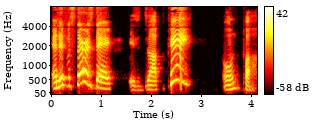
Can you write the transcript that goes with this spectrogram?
And if it's Thursday, it's Dr. P on the pod.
